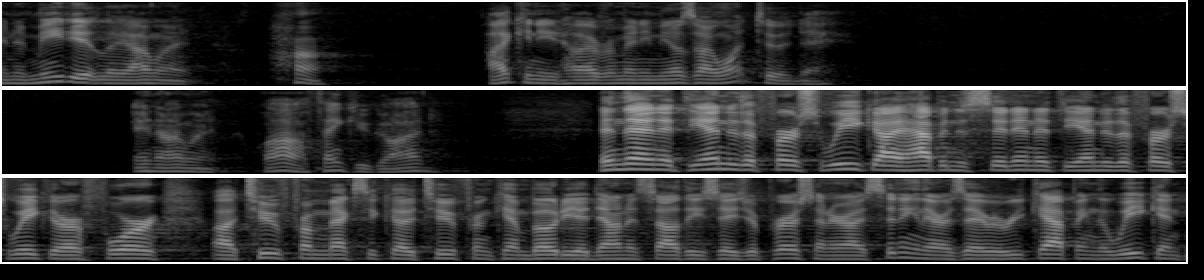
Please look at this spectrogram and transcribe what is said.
And immediately I went, huh, I can eat however many meals I want to a day. And I went, wow, thank you, God. And then at the end of the first week, I happened to sit in at the end of the first week. There are four, uh, two from Mexico, two from Cambodia, down at Southeast Asia Prayer Center. I was sitting there as they were recapping the week, and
